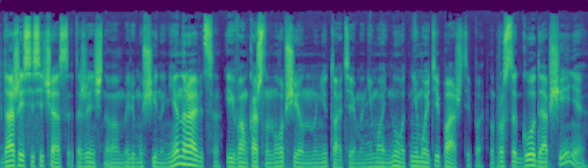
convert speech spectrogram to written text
Даже если сейчас эта женщина вам или мужчина не нравится, и вам кажется, ну, вообще ну, не та тема, не мой, ну, вот не мой типаж, типа. Ну, просто годы общения,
